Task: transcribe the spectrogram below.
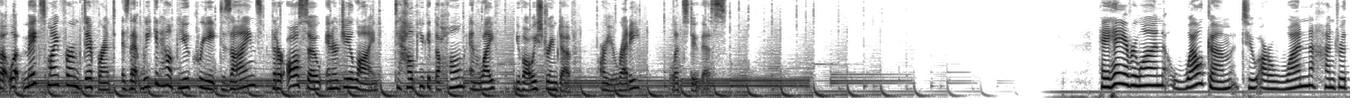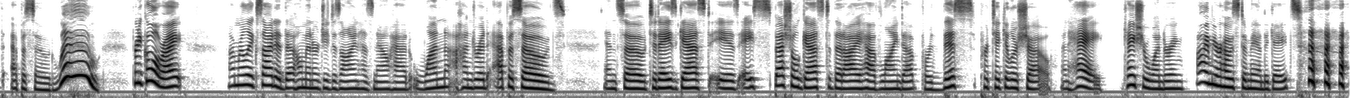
But what makes my firm different is that we can help you create designs that are also energy aligned to help you get the home and life you've always dreamed of. Are you ready? Let's do this. Hey, hey everyone. Welcome to our 100th episode. Woo! Pretty cool, right? I'm really excited that Home Energy Design has now had 100 episodes. And so today's guest is a special guest that I have lined up for this particular show. And hey, in case you're wondering, I'm your host, Amanda Gates.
